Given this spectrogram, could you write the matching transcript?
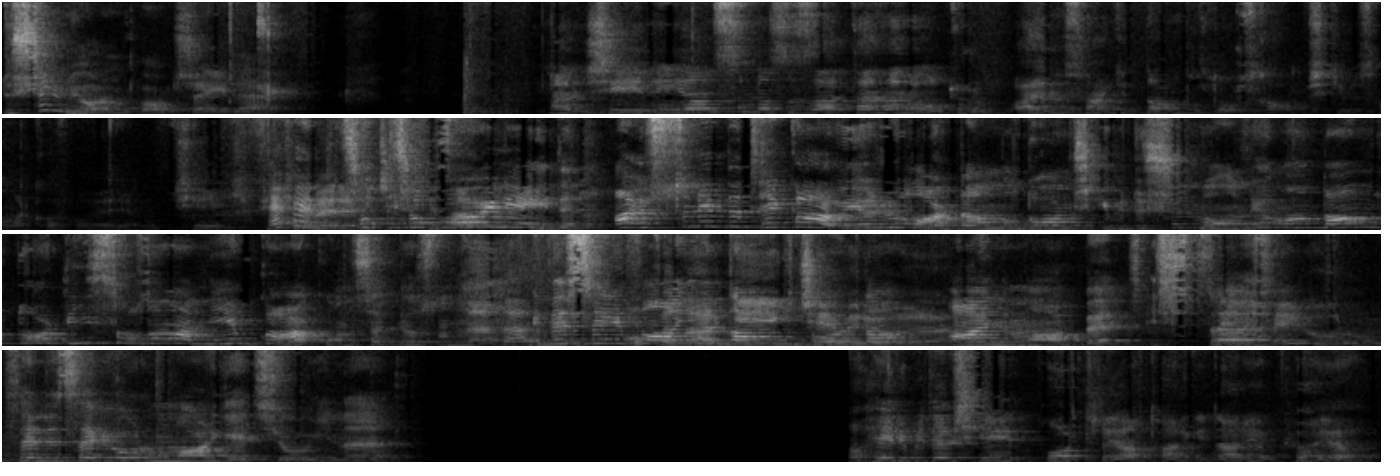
düşünmüyorum portreyle. Yani şeyinin yansıması zaten hani oturup aynı sanki Dumbledore salmış gibi sana kafa veren şey fikir Evet çok çok öyleydi. Ha üstüne bir de tekrar uyarıyorlar Dumbledore'muş gibi düşünme onu diyor. Lan Dumbledore değilse o zaman niye bu kadar konuşabiliyorsun? Neden? Bir de şey o falan yine Dumbledore'da yani. aynı muhabbet işte. Seni seviyorum. Seni seviyorumlar geçiyor yine. Harry bir de şey portre atar gider yapıyor ya.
